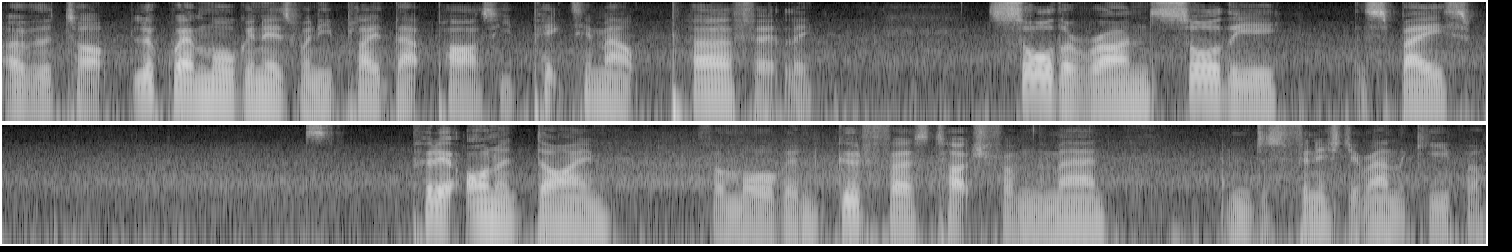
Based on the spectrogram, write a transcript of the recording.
over the top. Look where Morgan is when he played that pass. He picked him out perfectly. Saw the run, saw the, the space, put it on a dime for Morgan. Good first touch from the man and just finished it round the keeper.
